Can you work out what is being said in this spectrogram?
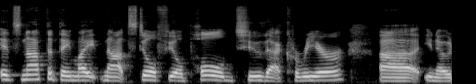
it's not that they might not still feel pulled to that career, uh, you know,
